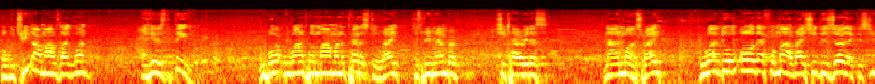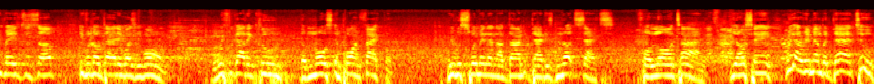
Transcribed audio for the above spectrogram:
But we treat our moms like one. And here's the thing. We want, we want to put mom on the pedestal, right? Because remember, she carried us nine months, right? We want to do all that for mom, right? She deserved that because she raised us up, even though daddy wasn't home. But we forgot to include the most important factor. We were swimming in our daddy's nut sacks for a long time. You know what I'm saying? We got to remember dad too.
